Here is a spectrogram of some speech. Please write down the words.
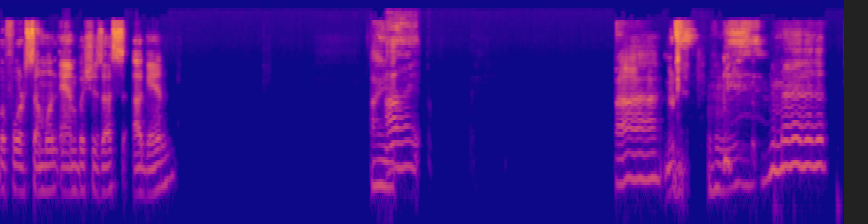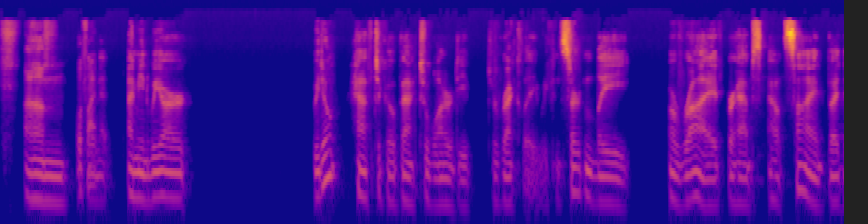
before someone ambushes us again I I ah no. we'll um find it I mean we are we don't have to go back to Waterdeep directly. We can certainly arrive perhaps outside, but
